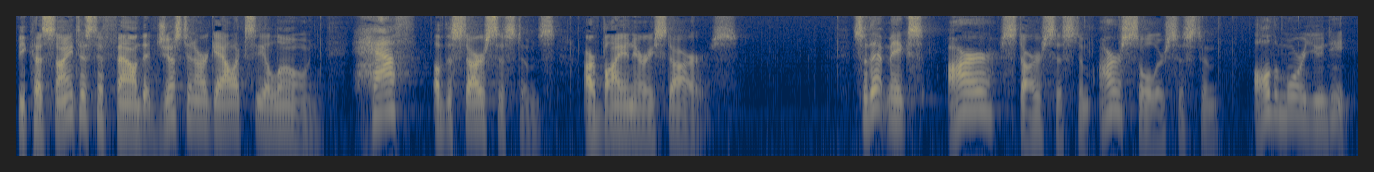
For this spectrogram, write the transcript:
Because scientists have found that just in our galaxy alone, half of the star systems are binary stars. So that makes our star system, our solar system, all the more unique.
